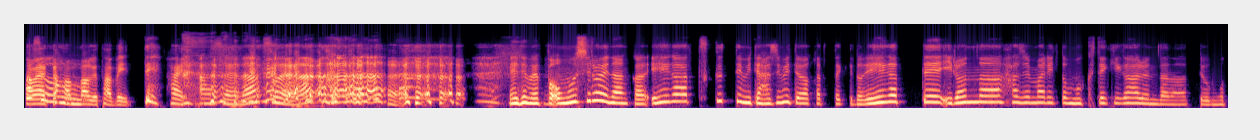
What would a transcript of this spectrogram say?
爽やかハンバーグ食べ行って、はい。あそうやな。そうやな。えでもやっぱ面白い。なんか映画作ってみて初めて分かったけど映画っていろんな始まりと目的があるんだなって思っ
